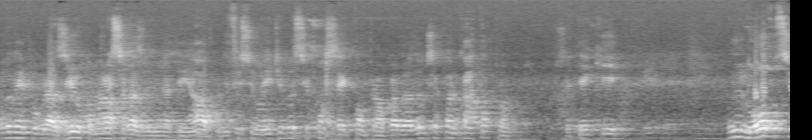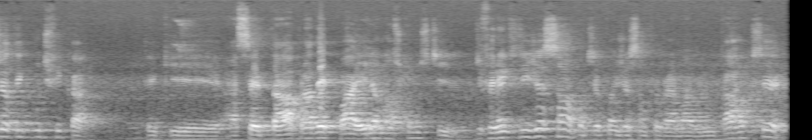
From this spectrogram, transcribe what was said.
Quando vem para o Brasil, como a nossa gasolina tem álcool, dificilmente você consegue comprar um carburador que você põe no carro está pronto. Você tem que. Um novo você já tem que modificar. Tem que acertar para adequar ele ao nosso combustível. Diferente de injeção, quando você põe injeção programável num carro, você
